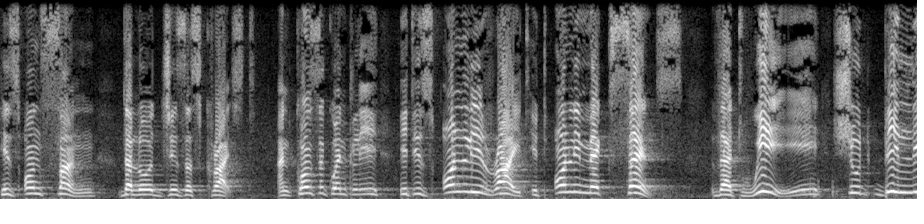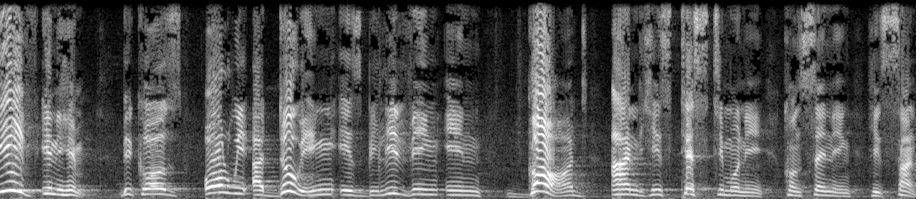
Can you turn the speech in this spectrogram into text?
His own Son, the Lord Jesus Christ. And consequently, it is only right, it only makes sense that we should believe in Him because all we are doing is believing in God and His testimony concerning His Son.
